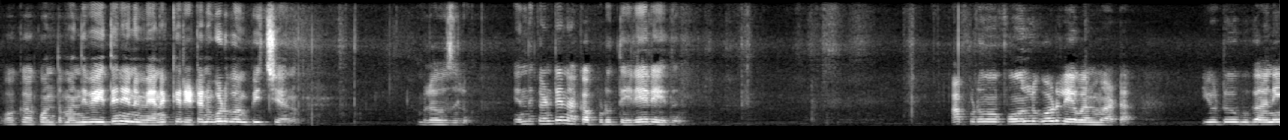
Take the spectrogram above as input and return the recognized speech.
ఒక కొంతమందివి అయితే నేను వెనక్కి రిటర్న్ కూడా పంపించాను బ్లౌజులు. ఎందుకంటే నాకు అప్పుడు తెలియలేదు. అప్పుడు ఫోన్లు కూడా లేవన్నమాట. యూట్యూబ్ కానీ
